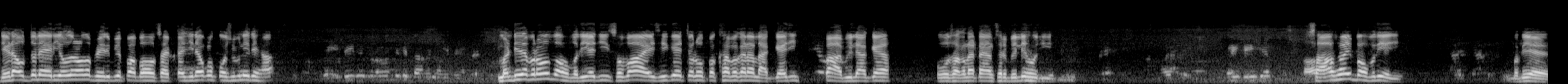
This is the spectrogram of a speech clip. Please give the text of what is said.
ਜਿਹੜਾ ਉਧਰ ਏਰੀਆ ਉਹਦੇ ਨਾਲੋਂ ਫਿਰ ਵੀ ਆਪਾਂ ਬਹੁਤ ਸੈੱਟ ਹੈ ਜਿਨ੍ਹਾਂ ਕੋਲ ਕੁਝ ਵੀ ਨਹੀਂ ਰਿਹਾ। ਮੰਡੀ ਦਾ ਪ੍ਰਬੰਧ ਬਹੁਤ ਵਧੀਆ ਜੀ। ਸਵੇਰ ਆਏ ਸੀਗੇ, ਚਲੋ ਪੱਖਾ ਵਗੈਰਾ ਲੱਗ ਗਿਆ ਜੀ, ਭਾਅ ਵੀ ਲੱਗ ਗਿਆ। ਹੋ ਸਕਦਾ ਟਾਈਮ ਸਿਰ ਵਿਹਲੇ ਹੋ ਜੀ ਸਾਫ਼ ਸਫ਼ਾਈ ਬਹੁਤ ਵਧੀਆ ਜੀ। ਵਧੀਆ ਹੈ।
